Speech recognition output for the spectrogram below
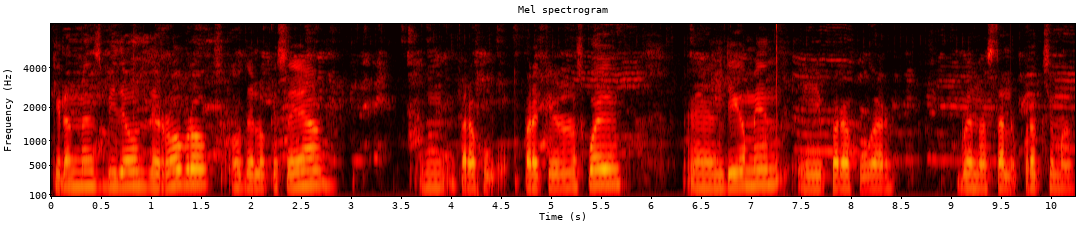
quieren más videos de Roblox o de lo que sea mm, para, para que los juegue, eh, díganme y para jugar. Bueno, hasta la próxima.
